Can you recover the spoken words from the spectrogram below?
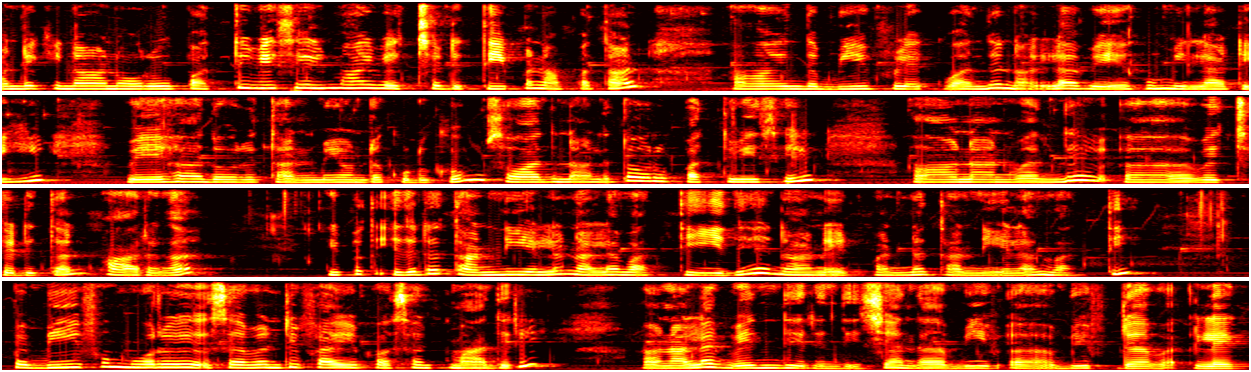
அன்றைக்கு நான் ஒரு பத்து விசில் மாதிரி வச்சு எடுத்தீப்பேன் அப்போ தான் இந்த பீஃப் லெக் வந்து நல்லா வேகும் இல்லாட்டி வேகாத ஒரு தன்மை ஒன்றை கொடுக்கும். ஸோ அதனால தான் ஒரு பத்து விசில் நான் வந்து வச்செடுத்தேன். பாருங்கள் இப்போ இதோட தண்ணியெல்லாம் நல்லா வத்தியுது. நான் எட் பண்ண தண்ணியெல்லாம் வற்றி இப்போ பீஃபும் ஒரு செவன்ட்டி ஃபைவ் பர்சன்ட் மாதிரி நல்லா வெந்து இருந்துச்சு அந்த பீஃப் பீஃப் ட லெக்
